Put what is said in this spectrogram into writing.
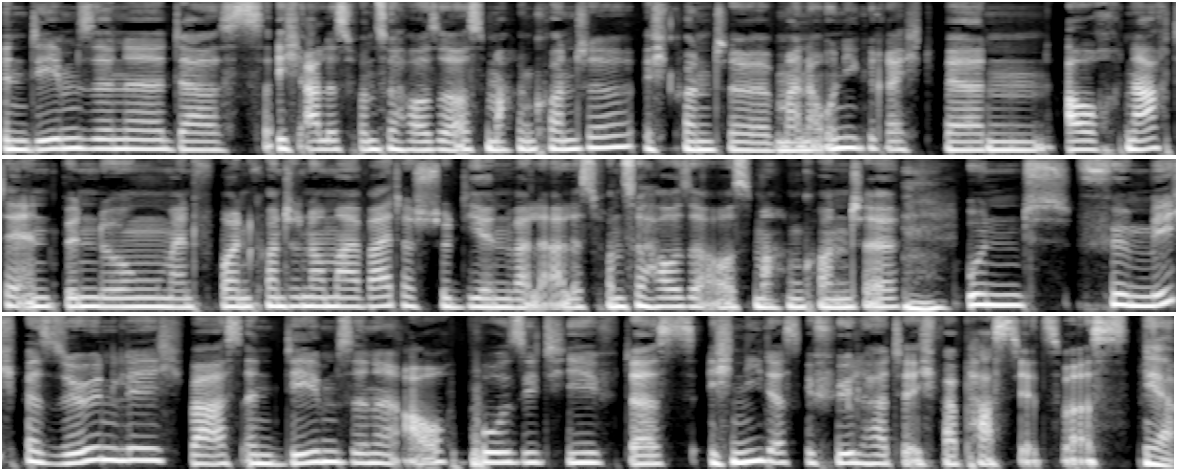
in dem Sinne, dass ich alles von zu Hause aus machen konnte. Ich konnte meiner Uni gerecht werden. Auch nach der Entbindung, mein Freund konnte normal weiter studieren, weil er alles von zu Hause aus machen konnte. Und für mich persönlich war es in dem Sinne auch positiv, dass ich nie das Gefühl hatte, ich verpasse jetzt was. Ja.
